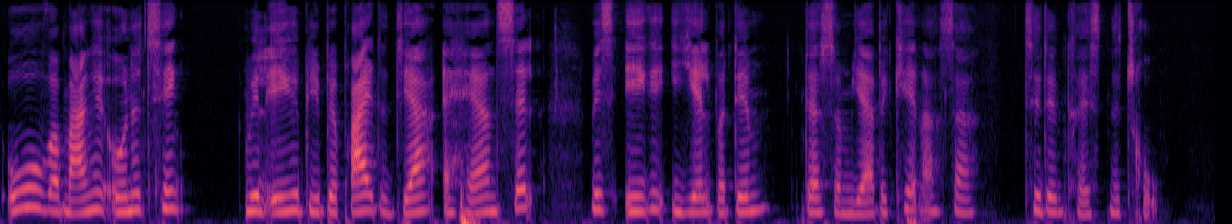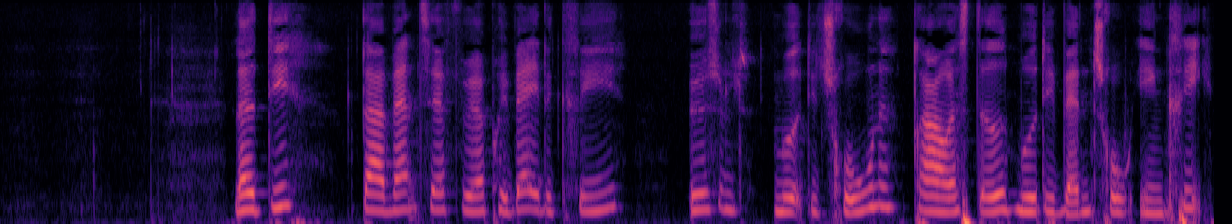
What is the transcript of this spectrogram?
O, hvor mange onde ting vil ikke blive bebrejdet jer af Herren selv, hvis ikke I hjælper dem, der som jer bekender sig til den kristne tro. Lad de, der er vant til at føre private krige, øselt mod de troende, drage afsted mod de vantro i en krig,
